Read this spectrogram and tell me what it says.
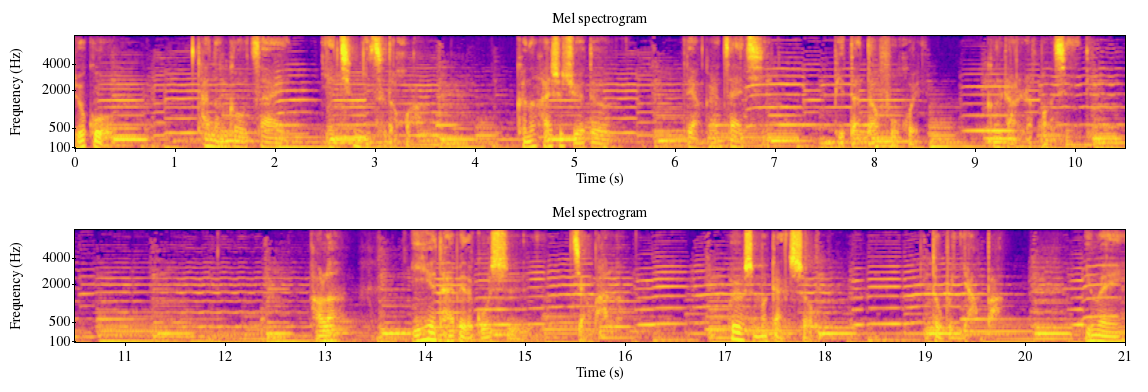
如果他能够再年轻一次的话，可能还是觉得两个人在一起比单刀赴会更让人放心一点。好了，一夜台北的故事讲完了，会有什么感受都不一样吧。因为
